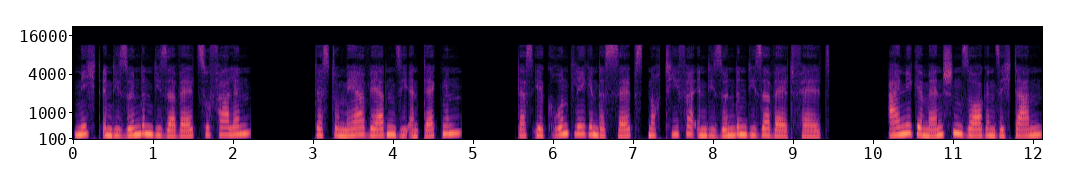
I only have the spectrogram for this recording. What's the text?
nicht in die Sünden dieser Welt zu fallen, desto mehr werden sie entdecken, dass ihr grundlegendes Selbst noch tiefer in die Sünden dieser Welt fällt. Einige Menschen sorgen sich dann,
